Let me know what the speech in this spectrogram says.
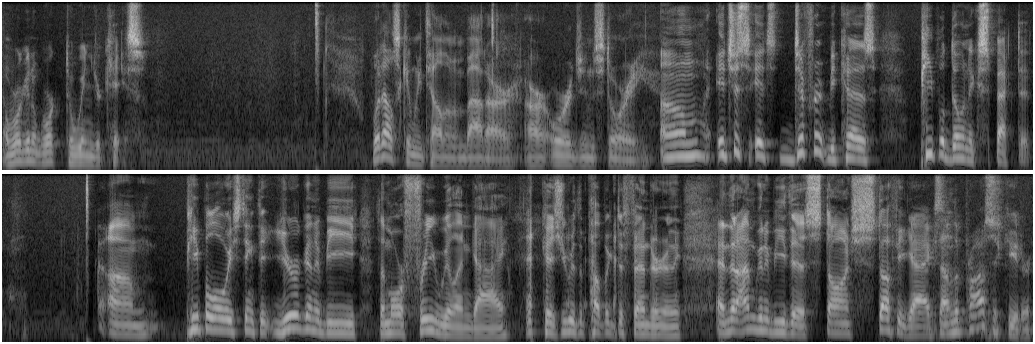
and we're going to work to win your case. What else can we tell them about our, our origin story? Um, it just it's different because people don't expect it. Um, people always think that you're going to be the more freewheeling guy because you were the public defender and everything, and then I'm going to be the staunch, stuffy guy because I'm the prosecutor.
